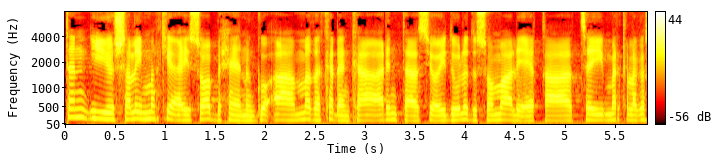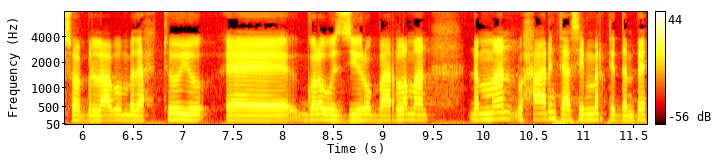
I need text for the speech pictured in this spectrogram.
Tan iyo shalay markii ay soo baxeen go'aamada ka dhanka arintaasi oo ay dowladda soomaaliya ay qaatay marka laga soo bilaabo madaxtooyo golo wasiiro baarlamaan dhammaan. Waxaa arintaasi markii dambe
